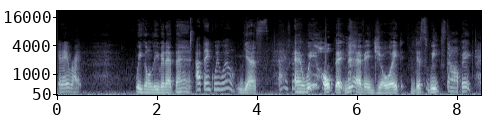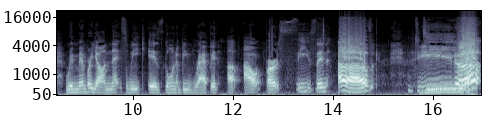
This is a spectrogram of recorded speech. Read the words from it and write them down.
it ain't right. We gonna leave it at that. I think we will. Yes. That was good. And we hope that you have enjoyed this week's topic. Remember, y'all, next week is going to be wrapping up our first season of Dita.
